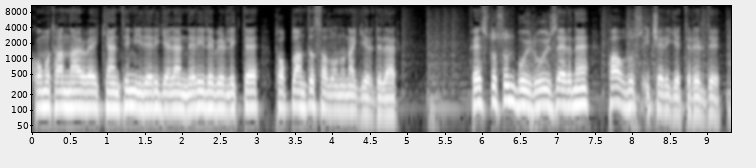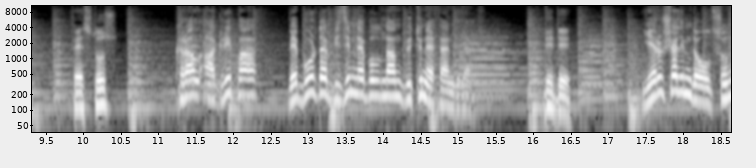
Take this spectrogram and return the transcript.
komutanlar ve kentin ileri gelenleriyle birlikte toplantı salonuna girdiler. Festus'un buyruğu üzerine Pavlus içeri getirildi. Festus, Kral Agrippa ve burada bizimle bulunan bütün efendiler. dedi. Yeruşalim'de olsun,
